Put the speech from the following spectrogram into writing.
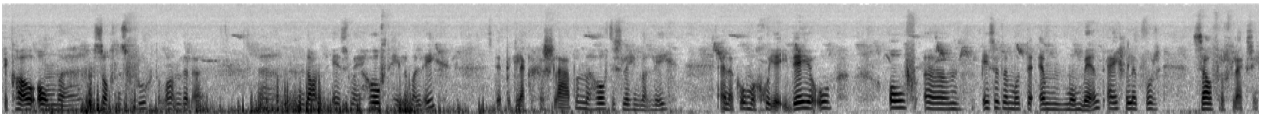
Ik hou om uh, s ochtends vroeg te wandelen. Dan is mijn hoofd helemaal leeg. Dan heb ik lekker geslapen, mijn hoofd is helemaal leeg. En dan komen goede ideeën op. Of um, is het een, een moment eigenlijk voor zelfreflectie.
